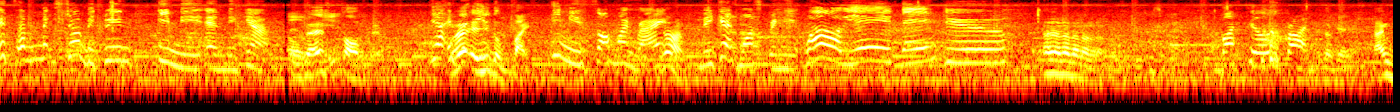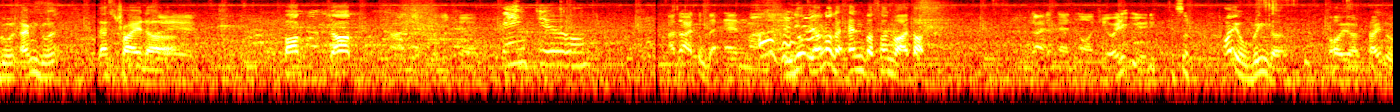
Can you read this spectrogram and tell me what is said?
It's a mixture between imi and mikia. Oh, very soft. Yeah, it's very easy to bite. Imi is soft one, right? Yeah. Mikia is more springy. Wow, yay, thank you. No, no, no, no, no. Boss peels prawns. It's okay. I'm good, I'm good. Let's try the pork chop. Thank you. I thought I took the end, man. Oh, you, you're not the end person, right? I thought. You got the end. or she already eat already. So, Why you bring the... Oh, you're trying to...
